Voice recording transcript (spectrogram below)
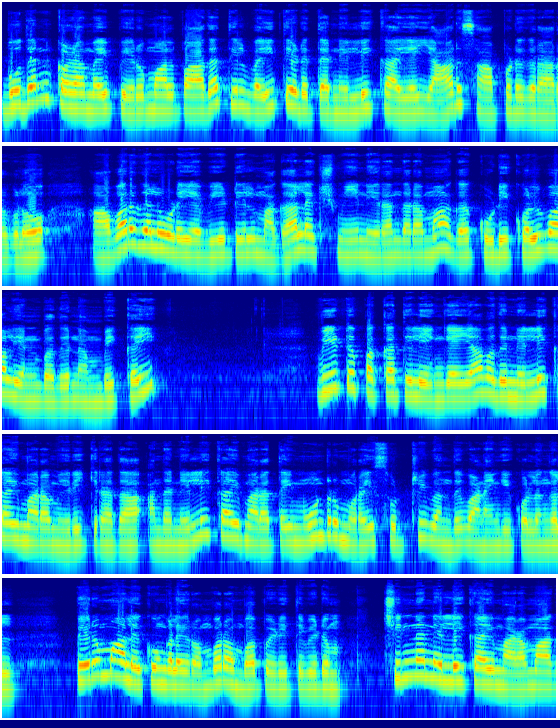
புதன்கிழமை பெருமாள் பாதத்தில் வைத்தெடுத்த நெல்லிக்காயை யார் சாப்பிடுகிறார்களோ அவர்களுடைய வீட்டில் மகாலட்சுமி நிரந்தரமாக குடிக்கொள்வாள் என்பது நம்பிக்கை. வீட்டு பக்கத்தில் எங்கேயாவது நெல்லிக்காய் மரம் இருக்கிறதா? அந்த நெல்லிக்காய் மரத்தை மூன்று முறை சுற்றி வந்து வணங்கிக் கொள்ளுங்கள். பெருமாளுக்கு உங்களை ரொம்ப ரொம்ப பிடித்துவிடும். சின்ன நெல்லிக்காய் மரமாக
